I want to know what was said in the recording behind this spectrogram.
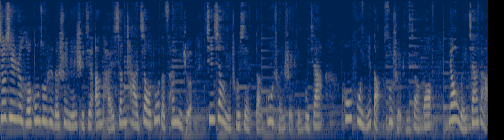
休息日和工作日的睡眠时间安排相差较多的参与者，倾向于出现胆固醇水平不佳、空腹胰岛素水平较高、腰围加大、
